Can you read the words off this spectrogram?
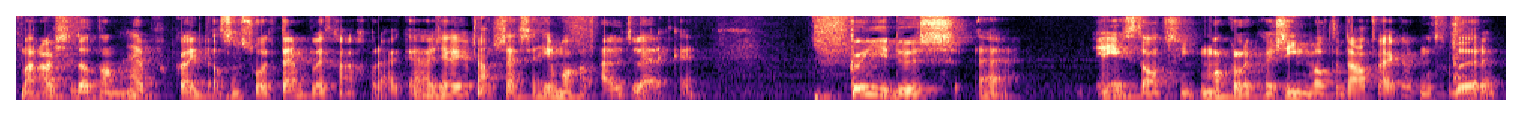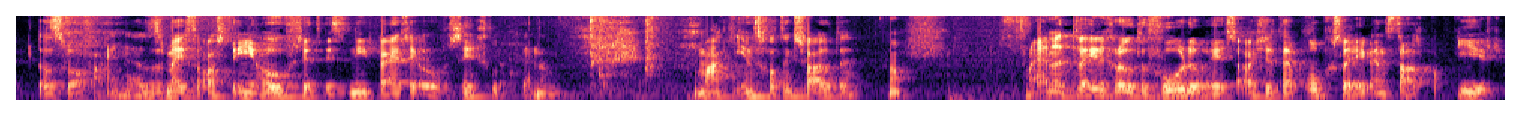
Maar als je dat dan hebt, kan je het als een soort template gaan gebruiken. Hè? Als jij je processen helemaal gaat uitwerken, kun je dus eh, in eerste instantie makkelijker zien wat er daadwerkelijk moet gebeuren. Dat is wel fijn. Hè? Dat is meestal als het in je hoofd zit, is het niet per se overzichtelijk. En dan maak je inschattingsfouten. En het tweede grote voordeel is, als je het hebt opgeschreven en het staat op papier,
